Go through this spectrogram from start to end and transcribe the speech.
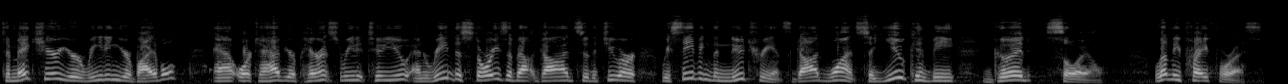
to make sure you're reading your Bible uh, or to have your parents read it to you and read the stories about God so that you are receiving the nutrients God wants so you can be good soil. Let me pray for us.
